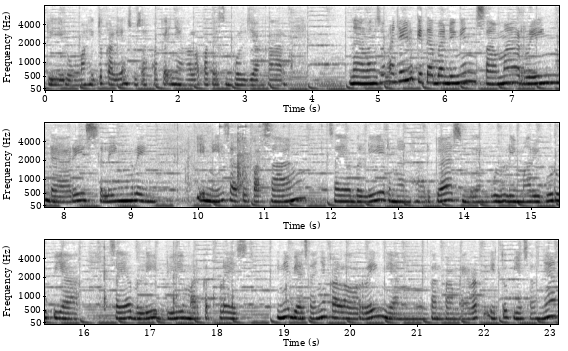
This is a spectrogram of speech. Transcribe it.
di rumah itu kalian susah pakainya kalau pakai simpul jangkar. Nah langsung aja yuk kita bandingin sama ring dari sling ring. Ini satu pasang saya beli dengan harga Rp95.000 saya beli di marketplace. Ini biasanya kalau ring yang tanpa merek itu biasanya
